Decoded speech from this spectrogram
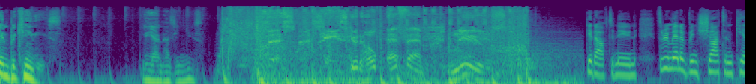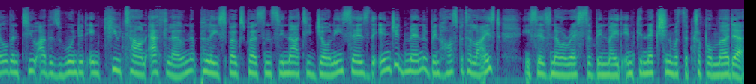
in bikinis. Leanne has your news. This is Good Hope FM News. Good afternoon. Three men have been shot and killed and two others wounded in Kewtown, Athlone. Police spokesperson Sinati Joni says the injured men have been hospitalized. He says no arrests have been made in connection with the triple murder.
